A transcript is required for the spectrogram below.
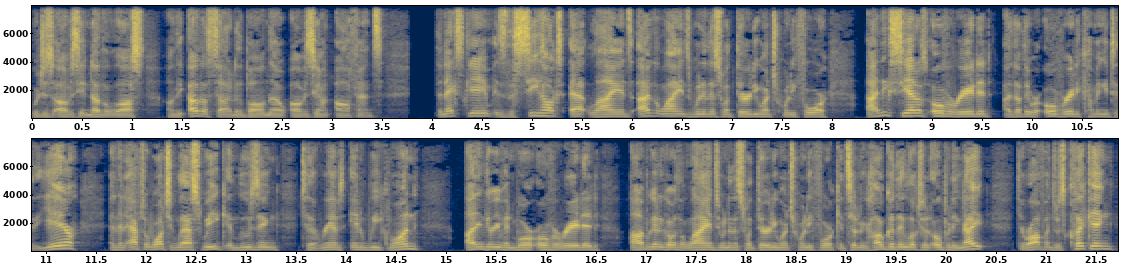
which is obviously another loss on the other side of the ball now, obviously on offense. The next game is the Seahawks at Lions. I have the Lions winning this one 31 24. I think Seattle's overrated. I thought they were overrated coming into the year. And then after watching last week and losing to the Rams in week one, I think they're even more overrated. I'm going to go with the Lions winning this one 31 24, considering how good they looked on opening night. Their offense was clicking.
